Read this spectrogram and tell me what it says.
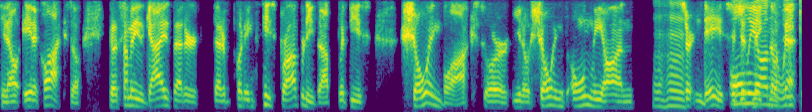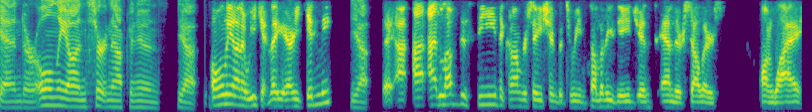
you know eight o'clock. So you know some of these guys that are that are putting these properties up with these showing blocks or you know showings only on mhm. certain days. only on no the sense. weekend or only on certain afternoons yeah Only on a weekend. Like, are you kidding me? yeah I, I, I'd love to see the conversation between some of these agents and their sellers on why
